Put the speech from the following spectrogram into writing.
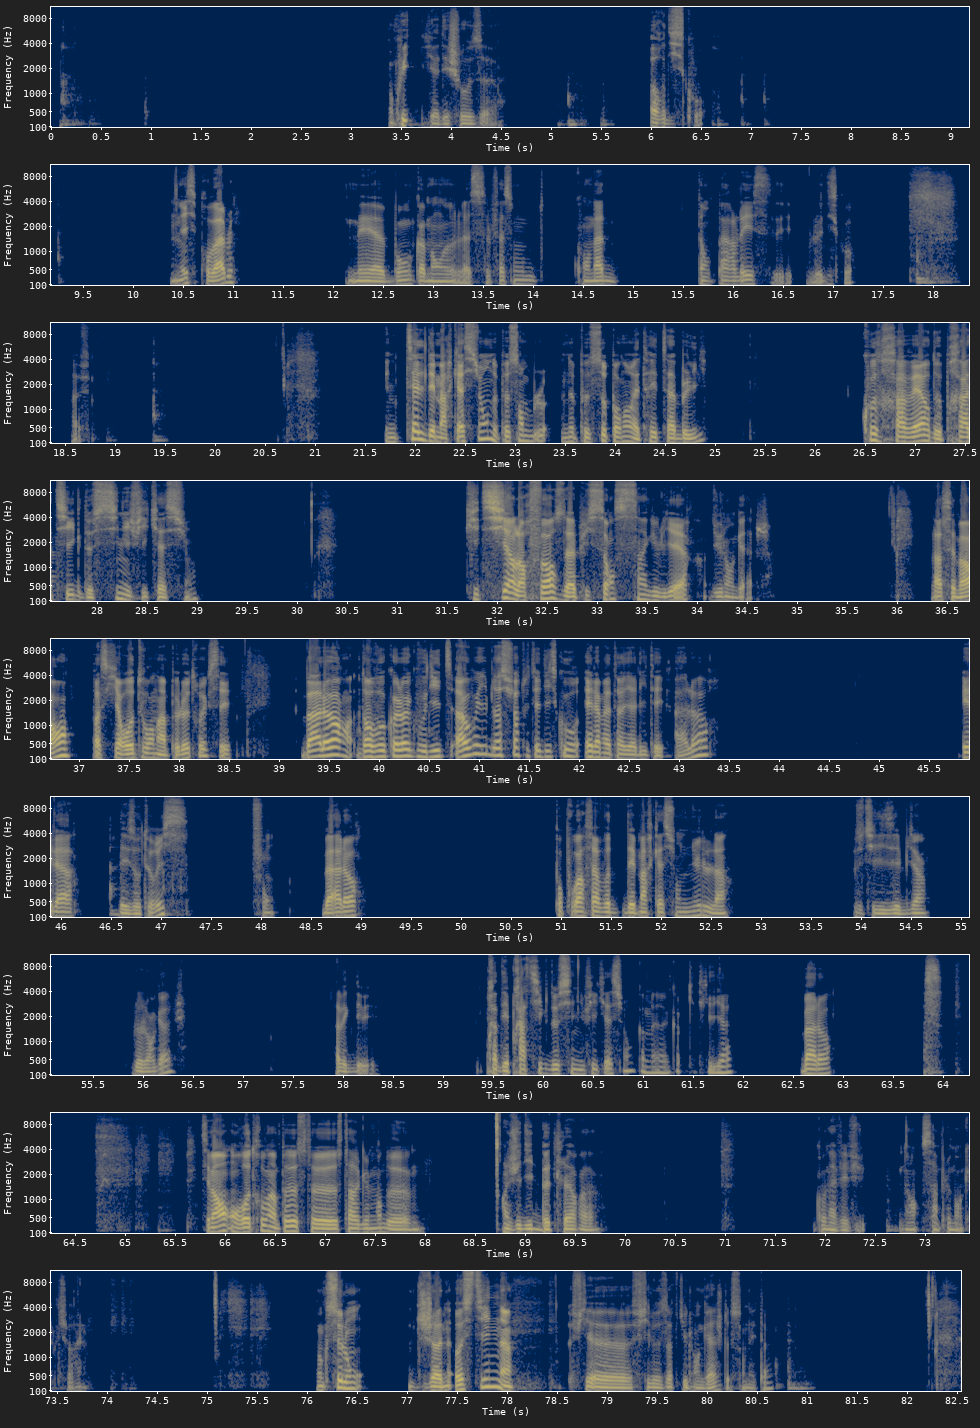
Donc oui, il y a des choses, heu, hors discours. Oui, c'est probable. Mais, heu, bon, comme la seule façon qu'on a d'en parler, c'est le discours. Bref. Une telle démarcation ne peut cependant être établie qu'au travers de pratiques de signification qui tirent leur force de la puissance singulière du langage. Là, c'est marrant parce qu'il retourne un peu le truc, c'est: «Bah alors, dans vos colloques, vous dites: "Ah oui, bien sûr, tout est discours et la matérialité". Alors?» «Et là, les autoristes font. Bah alors, pour pouvoir faire votre démarcation nulle, là, vous utilisez bien le langage? Avec des, pratiques de signification, comme, euh, comme qui dirait? Bah alors? C'est marrant, on retrouve un peu cet argument de Judith Butler euh, qu'on avait vu. Non, simplement culturel. Donc selon John Austin, philosophe du langage de son état,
